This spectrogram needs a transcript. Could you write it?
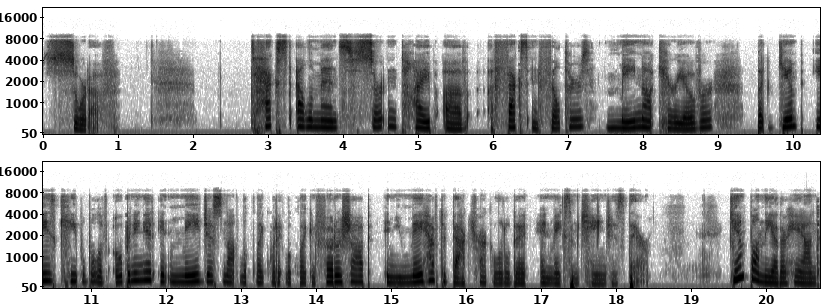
sort of. Text elements, certain type of effects and filters may not carry over, but GIMP is capable of opening it. It may just not look like what it looked like in Photoshop, and you may have to backtrack a little bit and make some changes there. GIMP, on the other hand,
